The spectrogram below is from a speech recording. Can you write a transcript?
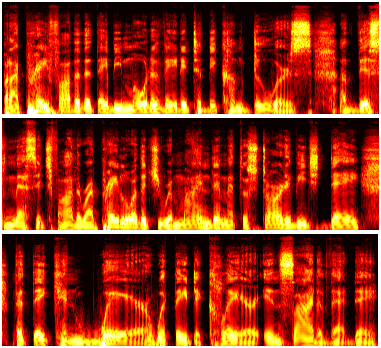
but I pray, Father, that they be motivated to become doers of this message, Father. I pray, Lord, that you remind them at the start of each day that they can wear what they declare inside of that day.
